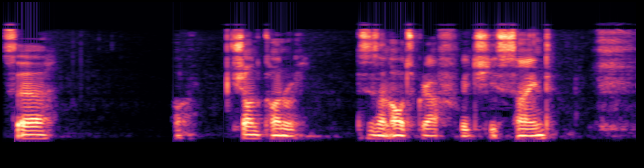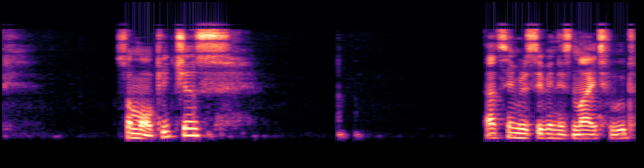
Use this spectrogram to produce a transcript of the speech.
Sir Sean Connery. This is an autograph which is signed. Some more pictures. That's him receiving his knighthood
